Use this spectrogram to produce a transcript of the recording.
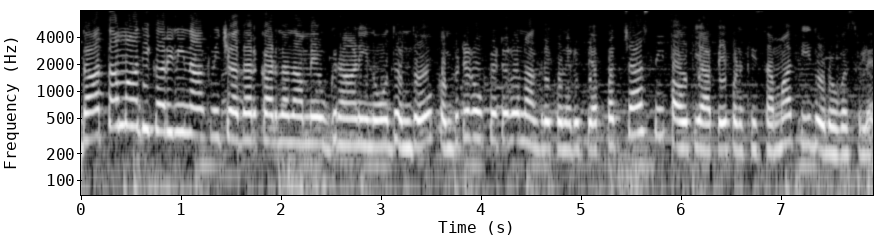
દાતામાં અધિકારીની નાક નીચે આધાર કાર્ડના નામે ઉઘરાણીનો ધંધો. કમ્પ્યુટર ઓપરેટરો, નાગરિકોને રૂપિયા પચાસની પાવતી આપે, પણ ખિસ્સામાંથી દોઢો વસૂલે.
